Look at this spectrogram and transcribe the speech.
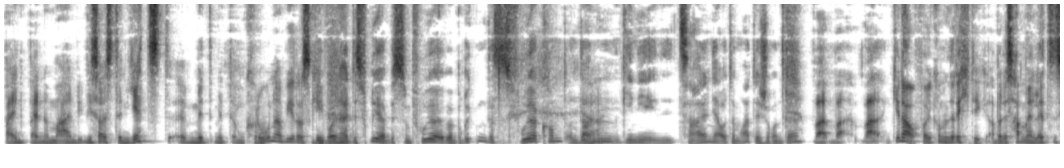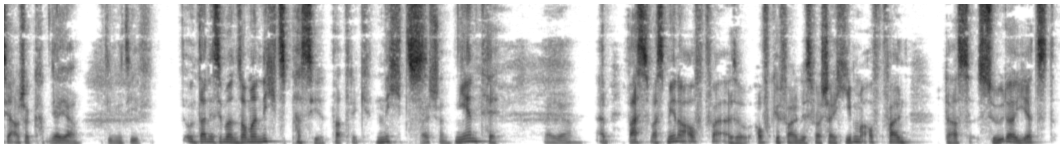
bei, bei normalen, wie soll es denn jetzt äh, mit, mit dem Coronavirus gehen? Die wollen halt das Frühjahr bis zum Frühjahr überbrücken, dass es früher kommt und dann ja. gehen die, die, Zahlen ja automatisch runter. War, war, war, genau, vollkommen richtig. Aber das haben wir letztes Jahr auch schon gehabt. Ja, ja, definitiv. Und dann ist immer im Sommer nichts passiert, Patrick. Nichts. Weiß schon. Niente. Ja, ja. Ähm, was, was mir noch aufgefallen, also aufgefallen ist, wahrscheinlich jedem aufgefallen, dass Söder jetzt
